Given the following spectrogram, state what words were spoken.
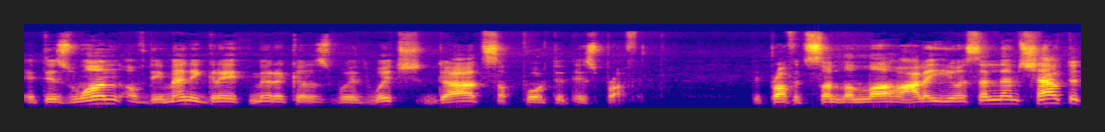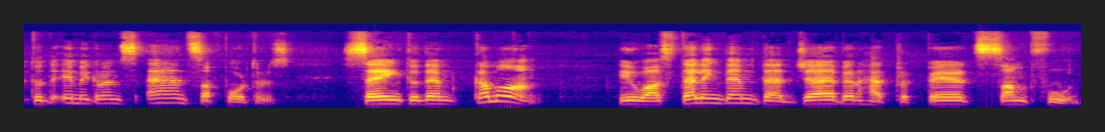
It is one of the many great miracles with which God supported his Prophet. The Prophet ﷺ shouted to the immigrants and supporters, saying to them, Come on, he was telling them that Jabir had prepared some food.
